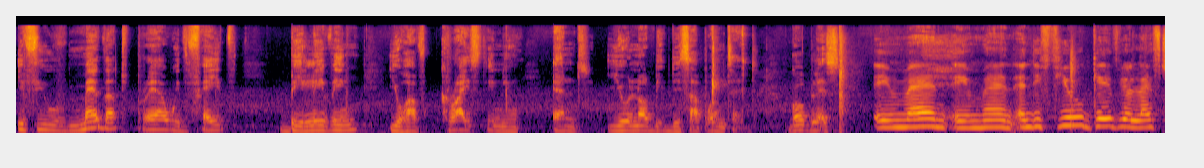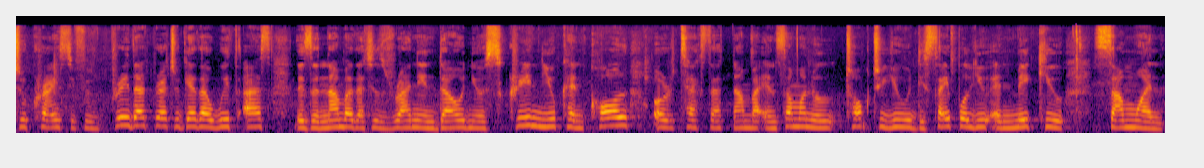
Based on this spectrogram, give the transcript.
If you've made that prayer with faith, believing you have Christ in you, and you will not be disappointed. God bless you. Amen, amen. And if you gave your life to Christ, if you pray that prayer together with us, there's a number that is running down your screen. You can call or text that number, and someone will talk to you, disciple you, and make you someone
